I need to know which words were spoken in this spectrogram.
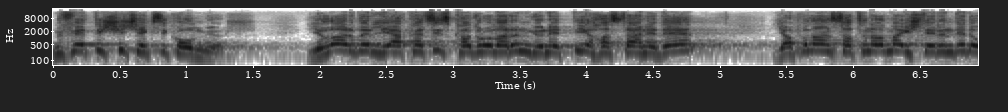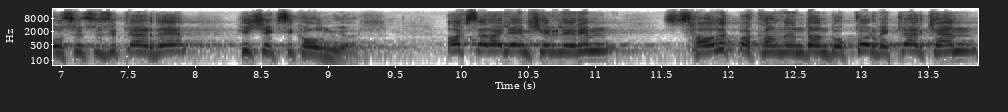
müfettiş hiç eksik olmuyor. Yıllardır liyakatsiz kadroların yönettiği hastanede yapılan satın alma işlerinde de usulsüzlüklerde hiç eksik olmuyor. Aksaraylı hemşerilerim Sağlık Bakanlığı'ndan doktor beklerken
